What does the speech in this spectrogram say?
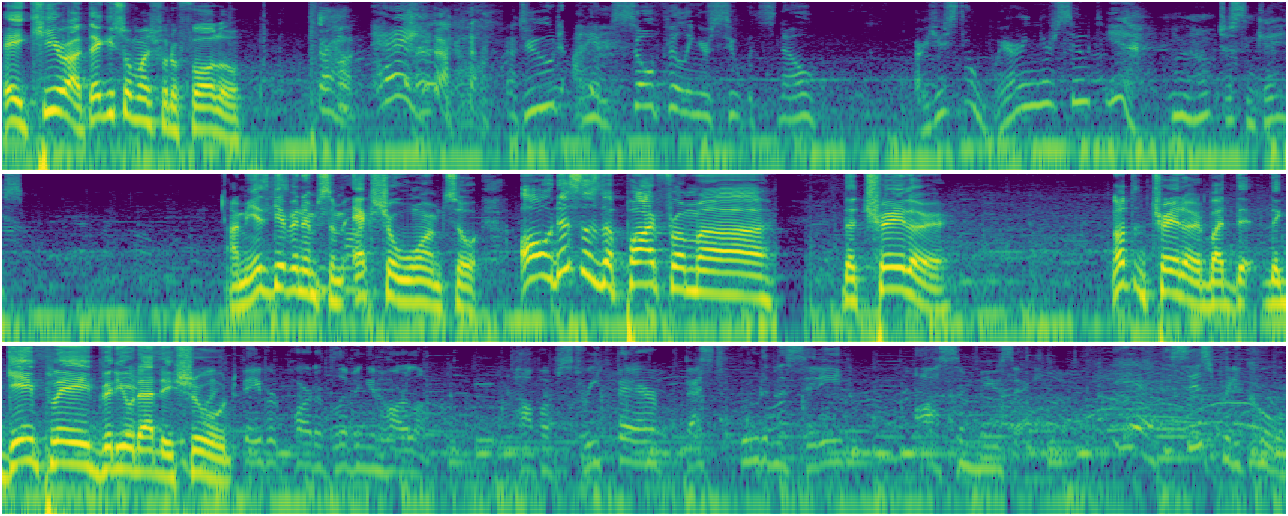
Hey, Kira, thank you so much for the follow. Hey! Dude, I am so filling your suit with snow. Are you still wearing your suit? Yeah, you know, just in case. I mean, it's giving him some extra warmth. So, oh, this is the part from uh the trailer. Not the trailer, but the, the gameplay video that they showed. My favorite part of living in Harlem. Pop-up street fair, best food in the city, awesome music. Yeah, this is pretty cool.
